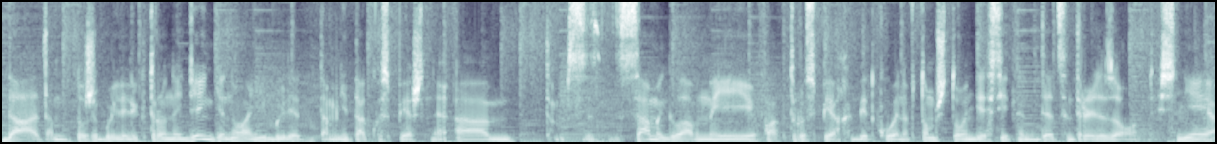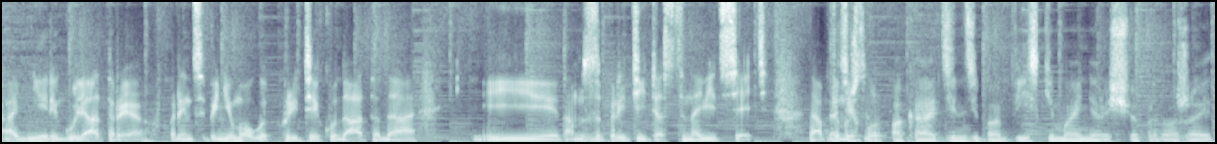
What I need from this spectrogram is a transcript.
Да, там тоже были электронные деньги, но они были там не так успешны. А, там, самый главный фактор успеха биткоина в том, что он действительно децентрализован. То есть не одни регуляторы, в принципе, не могут прийти куда-то, да, и там запретить, остановить сеть. Да, До тех что... пор, пока один зимбабвийский майнер еще продолжает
